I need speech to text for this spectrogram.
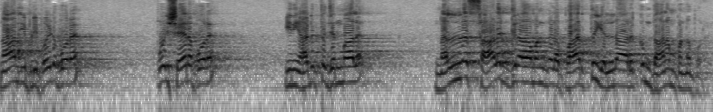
நான் இப்படி போயிட்டு போறேன் போய் சேர போறேன். இனி அடுத்த ஜென்மால நல்ல சால கிராமங்களை பார்த்து எல்லாருக்கும் தானம் பண்ண போறேன்.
